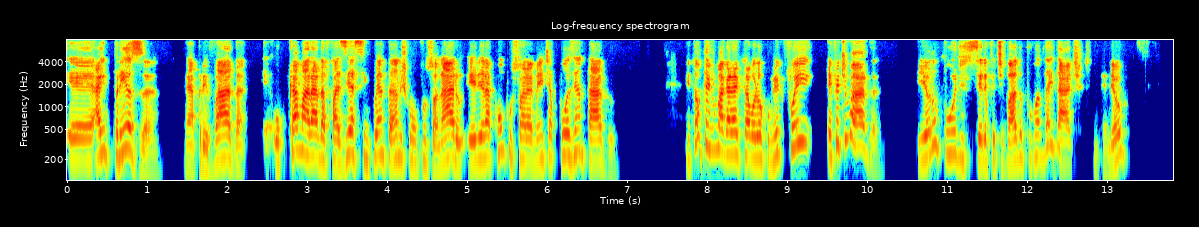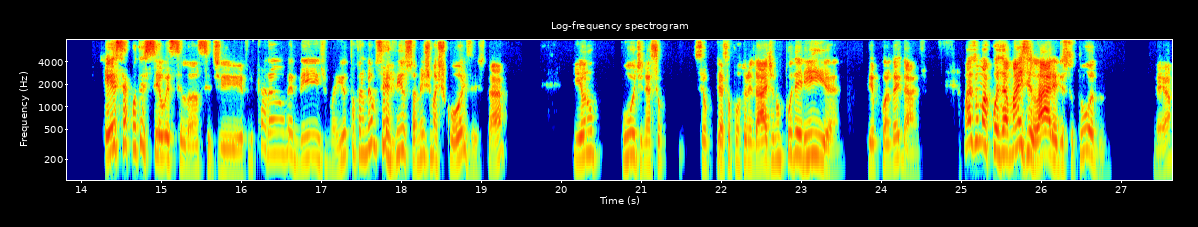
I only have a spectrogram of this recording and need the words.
é, a empresa, né, a privada, o camarada fazia 50 anos como funcionário, ele era compulsoriamente aposentado. Então teve uma galera que trabalhou comigo que foi efetivada. E eu não pude ser efetivado por conta da idade, entendeu? Esse aconteceu, esse lance de. Eu falei, caramba, é mesmo. E eu estou fazendo o mesmo serviço, as mesmas coisas, tá? E eu não pude, né? Se eu, se eu tivesse oportunidade, eu não poderia ter por conta da idade. Mas uma coisa mais hilária disso tudo, né?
